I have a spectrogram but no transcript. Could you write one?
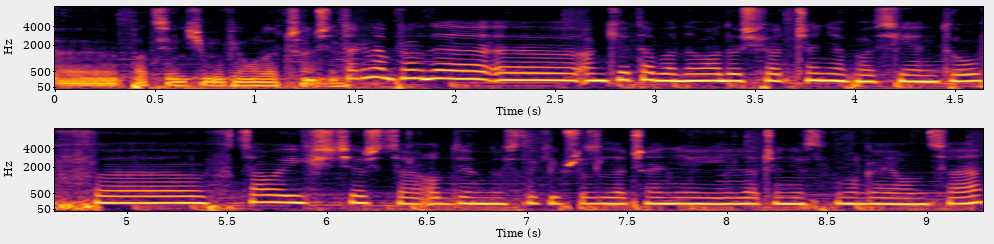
e, pacjenci mówią o leczeniu? Znaczy, tak naprawdę e, ankieta badała doświadczenia pacjentów e, w całej ich ścieżce od diagnostyki przez leczenie i leczenie wspomagające.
